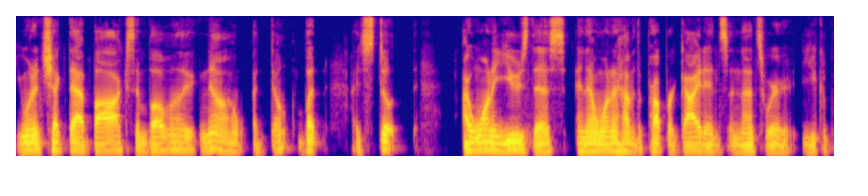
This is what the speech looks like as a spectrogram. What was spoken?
you want to check that box and blah, blah. Like, no, I don't. But I still, I want to use this and I want to have the proper guidance. And that's where you could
